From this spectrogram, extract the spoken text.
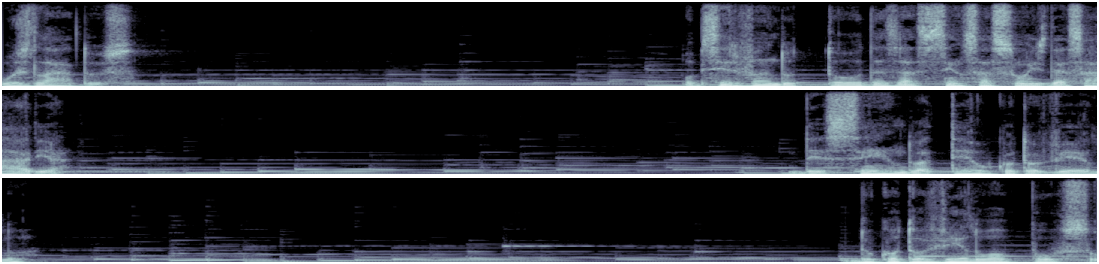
Os lados. Observando todas as sensações dessa área. Descendo até o cotovelo do cotovelo ao pulso.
